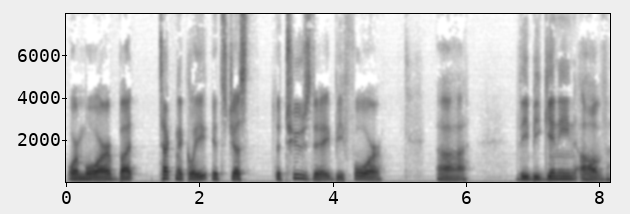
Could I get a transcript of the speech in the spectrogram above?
or more, but technically it's just the Tuesday before uh, the beginning of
